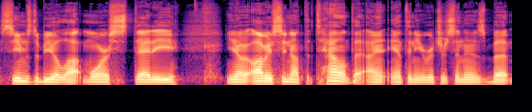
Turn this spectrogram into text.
seems to be a lot more steady. You know, obviously not the talent that Anthony Richardson is, but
